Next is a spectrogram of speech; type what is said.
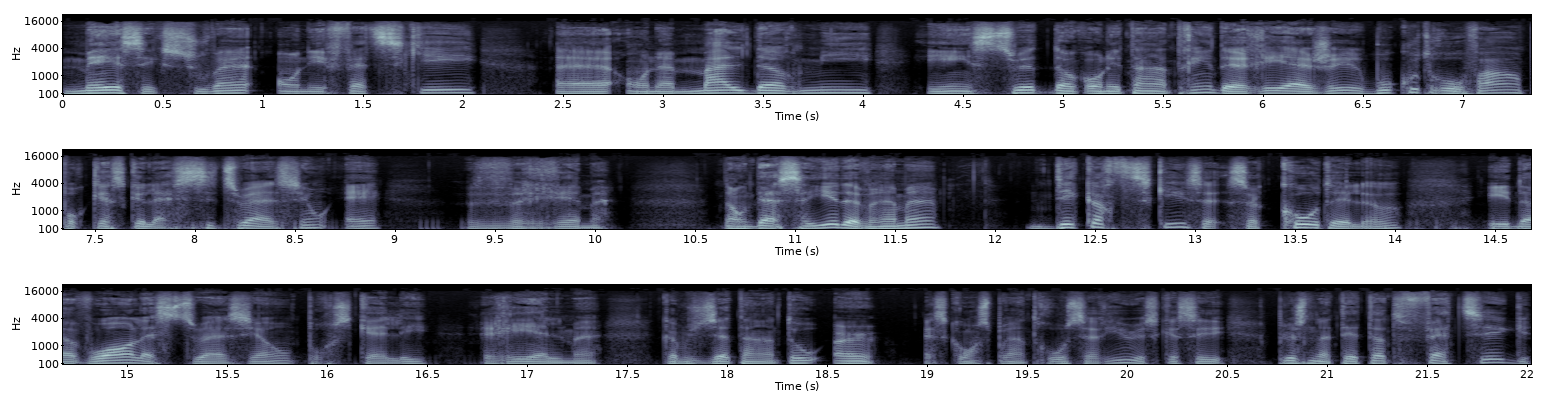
mais c'est que souvent, on est fatigué, euh, on a mal dormi et ainsi de suite. Donc, on est en train de réagir beaucoup trop fort pour qu'est-ce que la situation est vraiment. Donc, d'essayer de vraiment décortiquer ce, côté-là et de voir la situation pour ce qu'elle est réellement. Comme je disais tantôt, un, est-ce qu'on se prend trop au sérieux? Est-ce que c'est plus notre état de fatigue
